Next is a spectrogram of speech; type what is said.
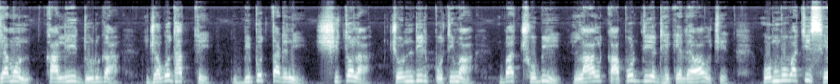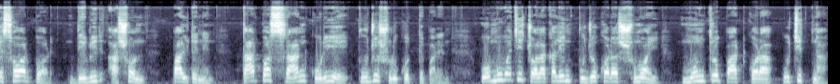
যেমন কালী, দুর্গা জগধাত্রী বিপত্তারিণী, শীতলা, চণ্ডীর প্রতিমা বা ছবি লাল কাপড় দিয়ে ঢেকে দেওয়া উচিত। অম্বুবাচী শেষ হওয়ার পর দেবীর আসন পাল্টে নিন। তারপর স্নান করিয়ে পুজো শুরু করতে পারেন। অম্বুবাচী চলাকালীন পুজো করার সময় মন্ত্র পাঠ করা উচিত না।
